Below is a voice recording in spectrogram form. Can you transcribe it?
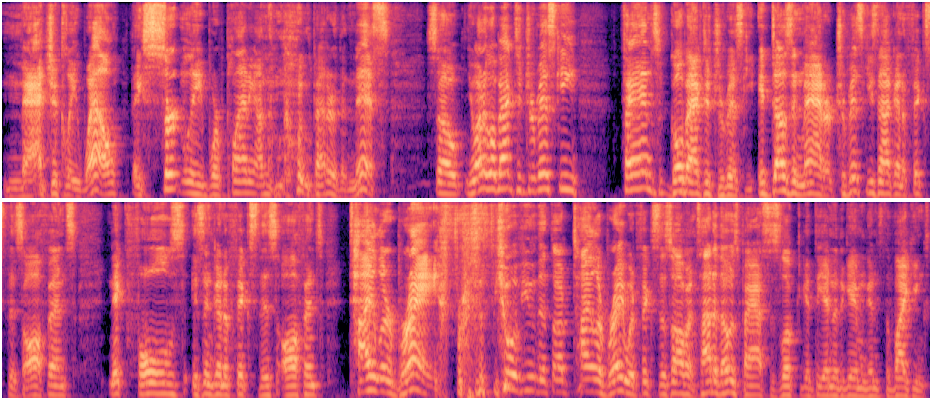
magically well. They certainly were planning on them going better than this. So you want to go back to Trubisky? Fans, go back to Trubisky. It doesn't matter. Trubisky's not going to fix this offense. Nick Foles isn't going to fix this offense. Tyler Bray, for the few of you that thought Tyler Bray would fix this offense, how did those passes look at the end of the game against the Vikings?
